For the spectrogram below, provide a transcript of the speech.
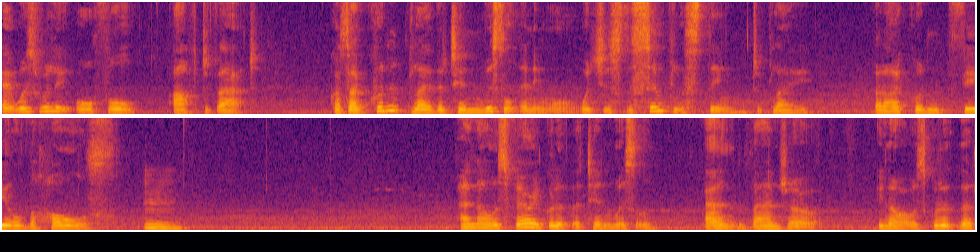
It was really awful after that because I couldn't play the tin whistle anymore, which is the simplest thing to play, but I couldn't feel the holes. Mm. And I was very good at the tin whistle and the banjo. You know, I was good at the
